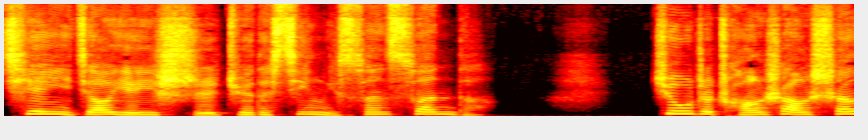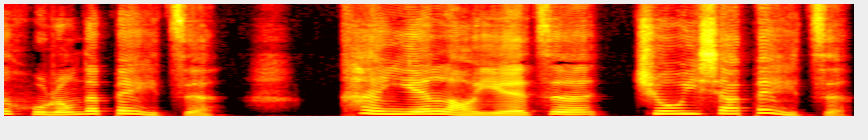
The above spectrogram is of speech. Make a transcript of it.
千一娇也一时觉得心里酸酸的，揪着床上珊瑚绒的被子，看一眼老爷子，揪一下被子，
